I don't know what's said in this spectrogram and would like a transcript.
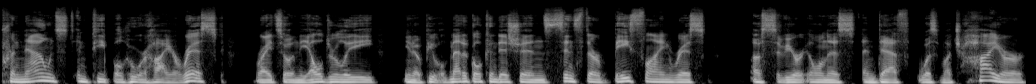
pronounced in people who were higher risk, right? So in the elderly, you know, people with medical conditions, since their baseline risk of severe illness and death was much higher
